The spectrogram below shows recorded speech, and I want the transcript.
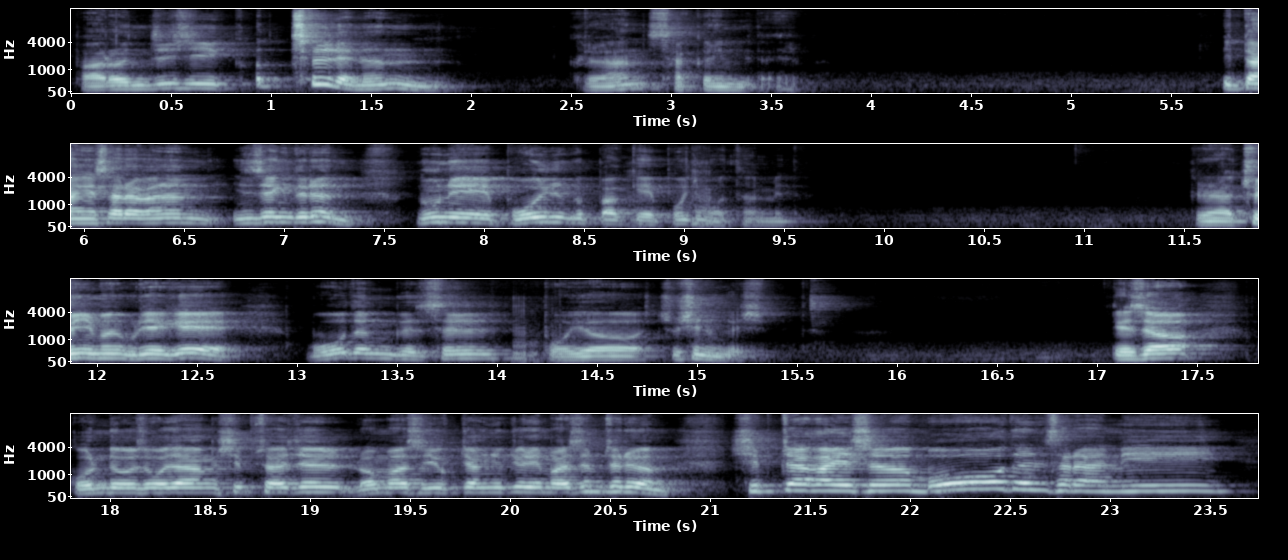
바론짓이 끝을 내는 그러한 사건입니다. 이 땅에 살아가는 인생들은 눈에 보이는 것밖에 보지 못합니다. 그러나 주님은 우리에게 모든 것을 보여주시는 것입니다. 그래서 고린도후서 5장 14절, 로마서 6장 6절의 말씀처럼 십자가에서 모든 사람이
